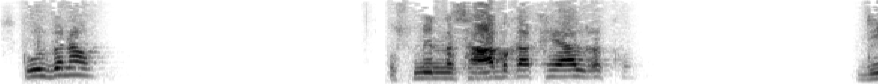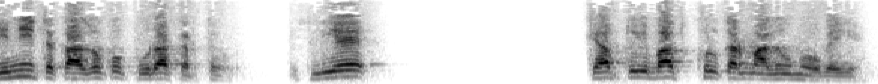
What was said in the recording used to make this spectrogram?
اسکول بناؤ۔ اس میں نصاب کا خیال رکھو۔ دینی تقاضوں کو پورا کرتے ہو اس لیے کہ اب تو یہ بات کھل کر معلوم ہو گئی ہے۔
